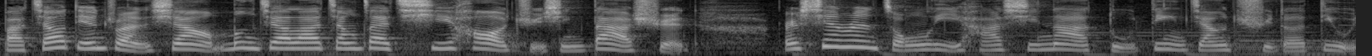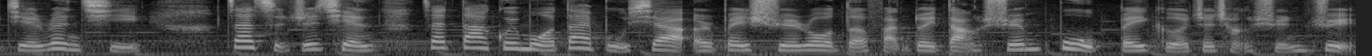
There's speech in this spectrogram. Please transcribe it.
把焦点转向孟加拉，将在七号举行大选，而现任总理哈希娜笃定将取得第五届任期。在此之前，在大规模逮捕下而被削弱的反对党宣布杯葛这场选举。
